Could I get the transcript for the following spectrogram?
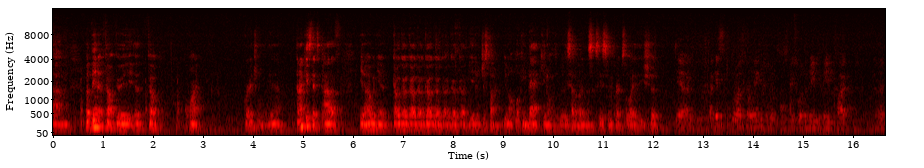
Um, but then it felt very it felt quite gradual, yeah. And I guess that's part of you know when you go go go go go go go go go, you just don't you're not looking back, you're not really celebrating the success in perhaps the way that you should. Yeah, I, I guess what I was kind of leaning towards, especially with the B two B type kind of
